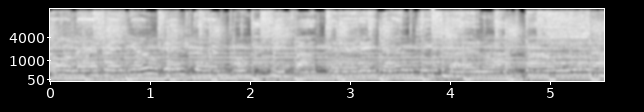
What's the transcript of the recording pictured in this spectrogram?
Non ebbe neanche il tempo di battere i denti per la paura.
